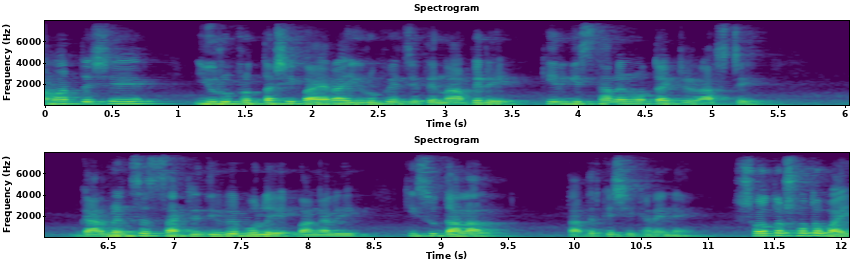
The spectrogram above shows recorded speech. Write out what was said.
আমার দেশের ইউরোপ প্রত্যাশী পায়রা ইউরোপে যেতে না পেরে কিরগিস্তানের মতো একটি রাষ্ট্রে গার্মেন্টসের চাকরি দিবে বলে বাঙালি কিছু দালাল তাদেরকে সেখানে নেয়। শত শত ভাই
